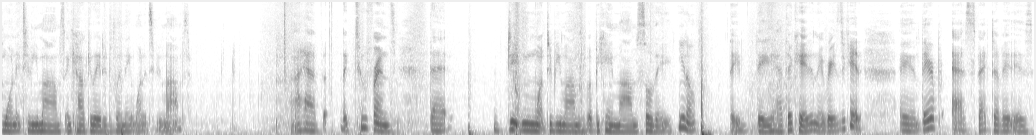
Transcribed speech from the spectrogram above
wanted to be moms and calculated when they wanted to be moms. I have like two friends that didn't want to be moms but became moms, so they, you know, they they had their kid and they raised their kid. And their aspect of it is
